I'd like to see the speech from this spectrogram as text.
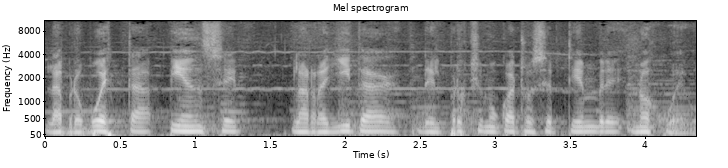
la propuesta, piense. La rayita del próximo 4 de septiembre no es juego.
